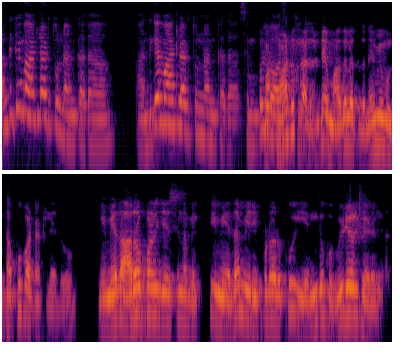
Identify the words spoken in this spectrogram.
అందుకే మాట్లాడుతున్నాను కదా. అందుకే మాట్లాడుతున్నాను కదా సింపుల్ మాటలు కాదు అంటే గారు, నేను మిమ్మల్ని తప్పు పట్టట్లేదు. మీ మీద ఆరోపణలు చేసిన వ్యక్తి మీద మీరు ఇప్పటివరకు ఎందుకు వీడియోలు చేయడం కాదు.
